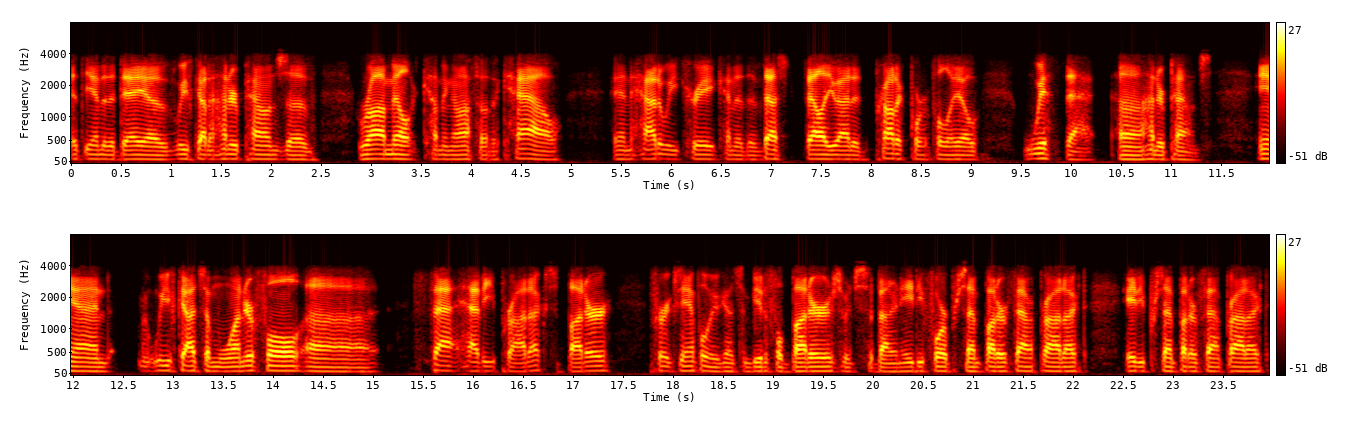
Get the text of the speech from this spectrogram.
at the end of the day of we've got 100 pounds of raw milk coming off of a cow and how do we create kind of the best value added product portfolio with that uh, 100 pounds. And we've got some wonderful uh, fat heavy products, butter, for example. We've got some beautiful butters, which is about an 84% butter fat product, 80% butter fat product.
